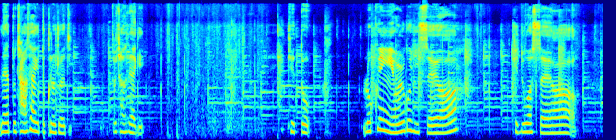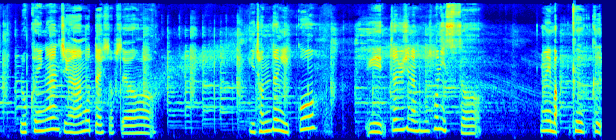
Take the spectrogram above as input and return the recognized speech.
내가 또 자세하게 또 그려줘야지. 또 자세하게. 이렇게 또 로크잉이 얼굴이 있어요. 이렇게 누웠어요. 로크잉은 지금 아무것도 할 수 없어요. 이 전등이 있고 이 짜주시는 분 손이 있어. 여기 막그 그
